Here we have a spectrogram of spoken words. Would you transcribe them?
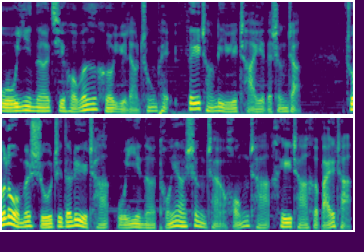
武义呢气候温和，雨量充沛，非常利于茶叶的生长。除了我们熟知的绿茶，武义呢同样盛产红茶、黑茶和白茶。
